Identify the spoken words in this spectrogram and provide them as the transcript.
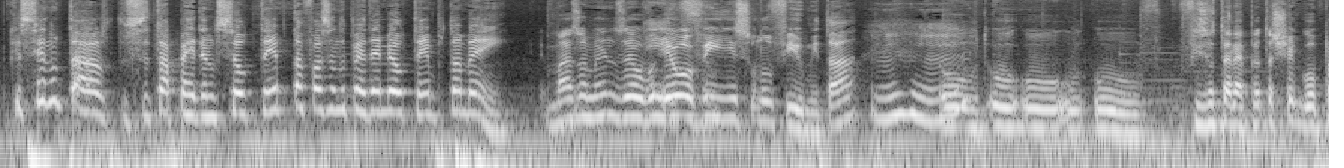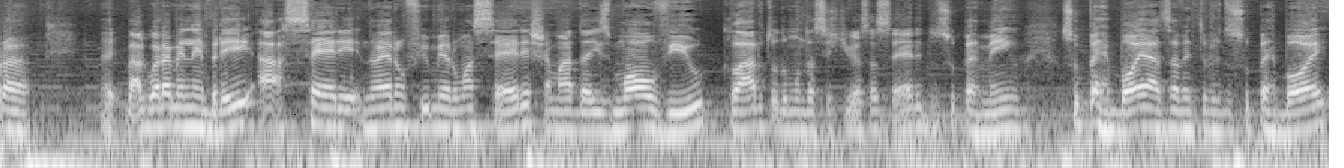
Porque você não tá, você tá perdendo seu tempo, tá fazendo perder meu tempo também. Mais ou menos eu, eu ouvi isso no filme, tá? Uhum. O, o, o, o fisioterapeuta chegou pra. eh, Agora me lembrei, a série, não era um filme, era uma série chamada Smallville. Claro, todo mundo assistiu essa série do Superman, Superboy, as aventuras do Superboy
